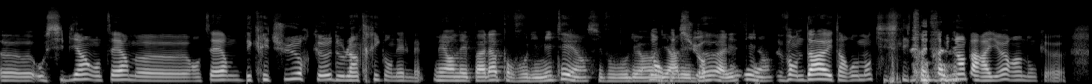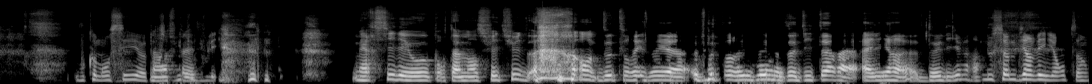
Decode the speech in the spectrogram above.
euh, aussi bien en termes euh, en termes d'écriture que de l'intrigue en elle-même. Mais on n'est pas là pour vous limiter, hein. si vous voulez en lire les deux, allez-y. Hein. Vanda est un roman qui se lit très très bien par ailleurs, hein, donc vous commencez par celui que vous voulez. Merci Léo pour ta mensuétude d'autoriser nos auditeurs à, lire deux livres. Nous sommes bienveillantes. Hein.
